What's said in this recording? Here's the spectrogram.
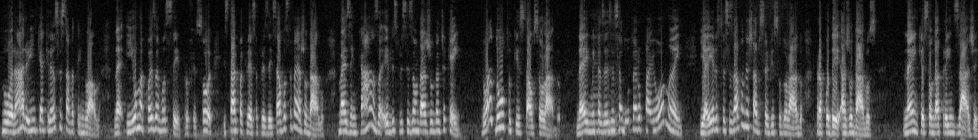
no horário em que a criança estava tendo aula. Né? E uma coisa é você, professor, estar com a criança presencial, você vai ajudá-lo. Mas em casa, eles precisam da ajuda de quem? Do adulto que está ao seu lado. Né? E muitas uhum. vezes esse adulto era o pai ou a mãe. E aí eles precisavam deixar o serviço do lado para poder ajudá-los. Né, em questão da aprendizagem.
